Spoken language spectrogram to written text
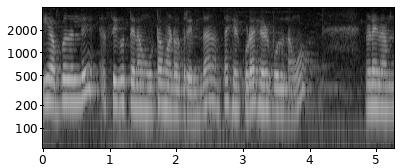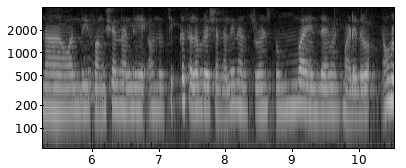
ಈ ಹಬ್ಬದಲ್ಲಿ ಸಿಗುತ್ತೆ, ನಾವು ಊಟ ಮಾಡೋದ್ರಿಂದ ಅಂತ ಹೇಳಿ ಕೂಡ ಹೇಳ್ಬೋದು ನಾವು. ನೋಡಿ ನಮ್ಮ ಒಂದು ಈ ಫಂಕ್ಷನ್ನಲ್ಲಿ ಒಂದು ಚಿಕ್ಕ ಸೆಲೆಬ್ರೇಷನಲ್ಲಿ ನನ್ನ ಸ್ಟೂಡೆಂಟ್ಸ್ ತುಂಬ ಎಂಜಾಯ್ಮೆಂಟ್ ಮಾಡಿದರು. ಅವರು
